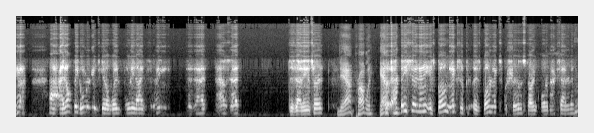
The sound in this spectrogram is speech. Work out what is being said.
I don't think Oregon's going to win 49-3. Does that, how's that, does that answer it? Yeah, probably. Have- Have they said any, is Bo Nix, is Bo Nix for sure the starting quarterback Saturday?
